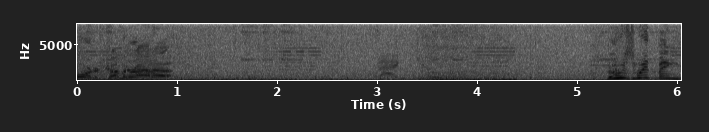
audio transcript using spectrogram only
Teleporter coming right up. Who's with me?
